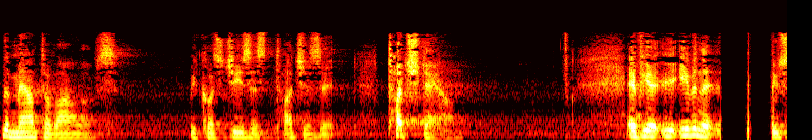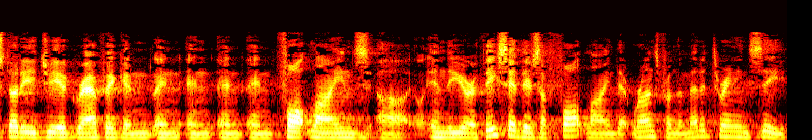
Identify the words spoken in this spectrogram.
the Mount of Olives, because Jesus touches it touchdown. If you, even the, you study geographic and, and, and, and, and fault lines uh, in the earth, they said there's a fault line that runs from the Mediterranean Sea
